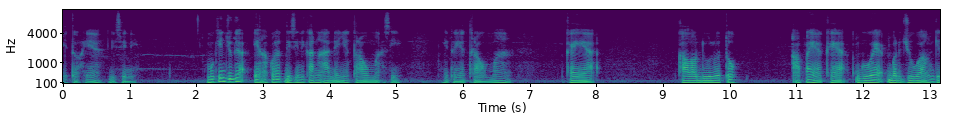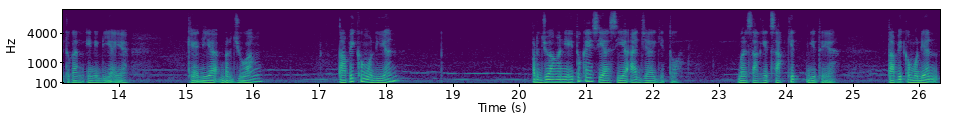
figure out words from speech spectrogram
gitu ya di sini. Mungkin juga yang aku lihat di sini karena adanya trauma sih, gitu ya trauma. Kayak kalau dulu tuh apa ya kayak gue berjuang gitu kan ini dia ya. Kayak dia berjuang tapi kemudian perjuangannya itu kayak sia-sia aja gitu. Bersakit-sakit gitu ya. Tapi kemudian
